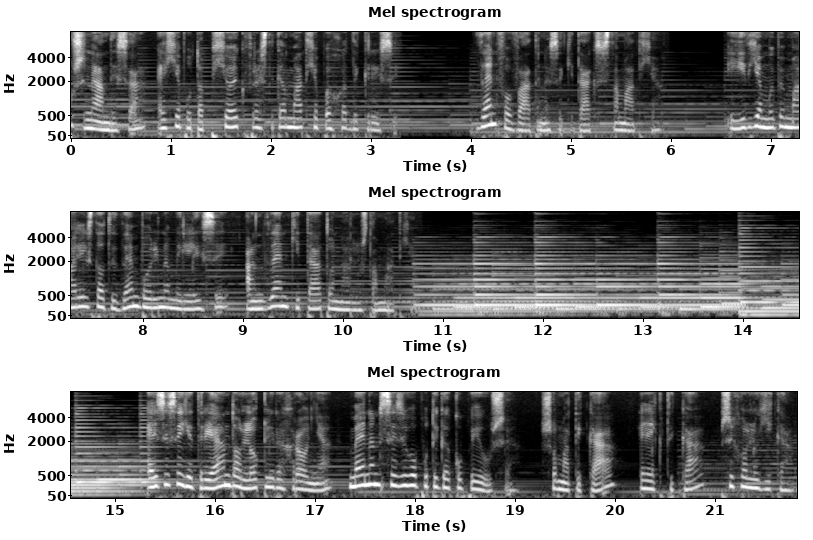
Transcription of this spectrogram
που συνάντησα έχει από τα πιο εκφραστικά μάτια που έχω αντικρίσει. Δεν φοβάται να σε κοιτάξει στα μάτια. Η ίδια μου είπε μάλιστα ότι δεν μπορεί να μιλήσει αν δεν κοιτά τον άλλο στα μάτια. Έζησε για 30 ολόκληρα χρόνια με έναν σύζυγο που την κακοποιούσε. Σωματικά, ελεκτικά, ψυχολογικά.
